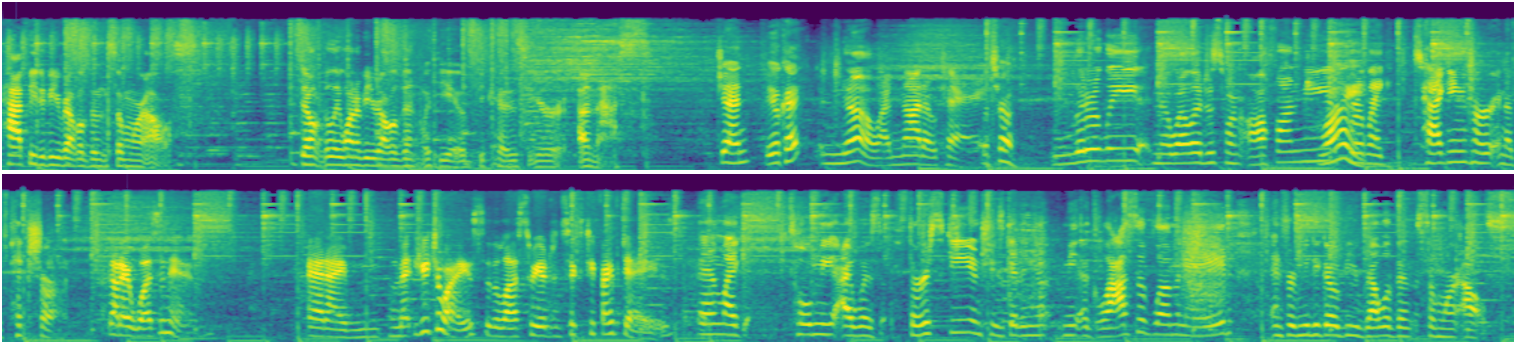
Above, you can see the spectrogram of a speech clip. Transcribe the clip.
Happy to be relevant somewhere else. Don't really want to be relevant with you because you're a mess. Jen, you okay? No, I'm not okay. What's wrong? Literally, Noella just went off on me Why? for like tagging her in a picture. That I wasn't in. And I met you twice in the last 365 days. And like told me I was thirsty and she's getting me a glass of lemonade and for me to go be relevant somewhere else.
